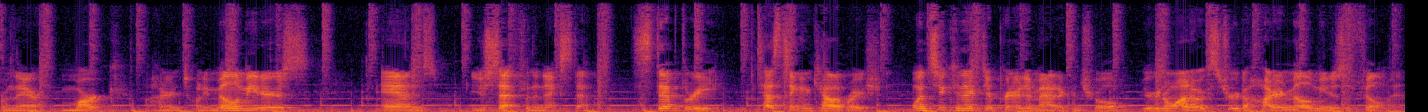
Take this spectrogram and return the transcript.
From there, mark 120 millimeters, and you're set for the next step. Step three, testing and calibration. Once you connect your printer to Matter Control, you're going to want to extrude 100 millimeters of filament.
